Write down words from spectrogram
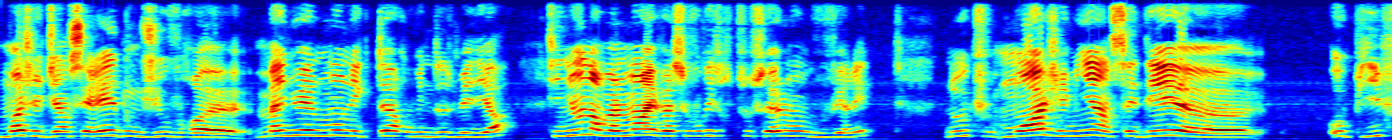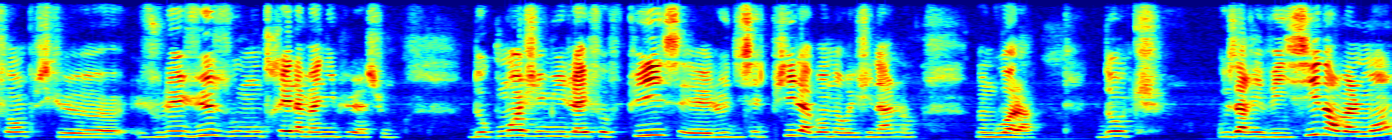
moi j'ai déjà inséré donc j'ouvre manuellement lecteur Windows Media. Sinon, normalement, il va s'ouvrir tout seul, hein, vous verrez. Donc, moi, j'ai mis un CD euh, au pif, hein, puisque euh, je voulais juste vous montrer la manipulation. Donc, moi, j'ai mis Life of Peace et le 17P, la bande originale. Hein. Donc, voilà. Donc, vous arrivez ici, normalement,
